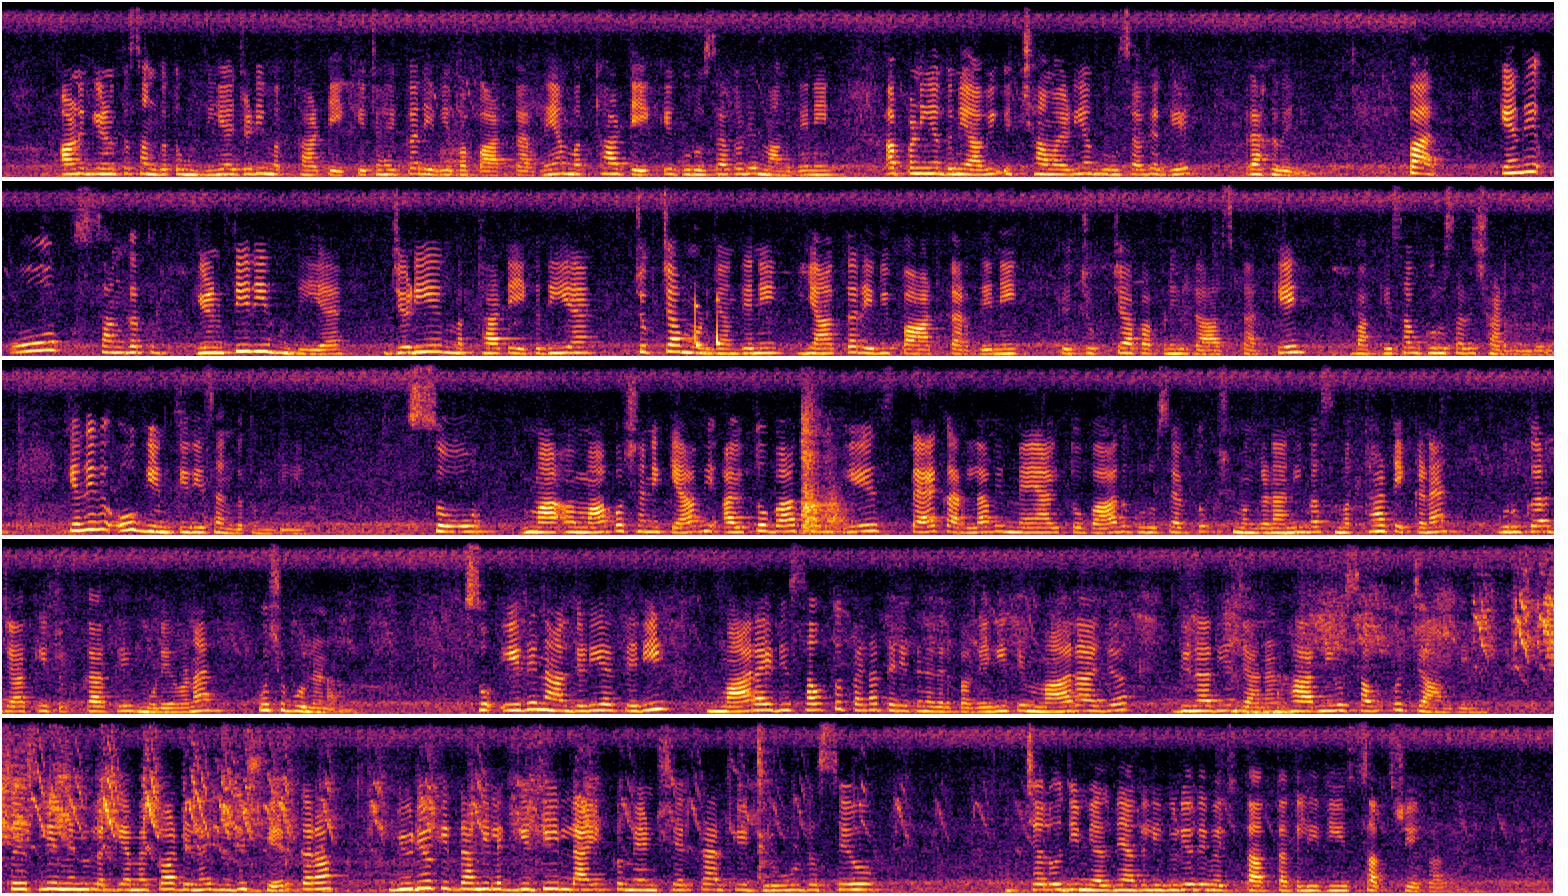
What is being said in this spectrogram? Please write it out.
ਅਣਗਿਣਤ ਸੰਗਤ ਹੁੰਦੀ ਹੈ, ਜਿਹੜੀ ਮੱਥਾ ਟੇਕ ਕੇ, ਚਾਹੇ ਘਰੇ ਵੀ ਆਪਾਂ ਪਾਠ ਕਰਦੇ ਹਾਂ, ਮੱਥਾ ਟੇਕ ਕੇ ਗੁਰੂ ਸਾਹਿਬ ਤੋਂ ਮੰਗਦੇ ਨੇ, ਆਪਣੀਆਂ ਦੁਨਿਆਵੀ ਇੱਛਾਵਾਂ ਜਿਹੜੀਆਂ ਗੁਰੂ ਸਾਹਿਬ ਦੇ ਅੱਗੇ ਰੱਖਦੇ ਨੇ। ਪਰ ਕਹਿੰਦੇ, ਉਹ ਸੰਗਤ ਗਿਣਤੀ ਦੀ ਹੁੰਦੀ ਹੈ ਜਿਹੜੀ ਇਹ ਮੱਥਾ ਟੇਕਦੀ ਹੈ, ਚੁੱਪਚਾਪ ਮੁੜ ਜਾਂਦੇ ਨੇ ਜਾਂ ਘਰੇ ਵੀ ਪਾਠ ਕਰਦੇ ਨੇ ਤੇ ਚੁੱਪਚਾਪ ਆਪਣੀ ਅਰਦਾਸ ਕਰਕੇ ਬਾਕੀ ਸਭ ਗੁਰੂ ਸਾਹਿਬ ਛੱਡ ਦਿੰਦੇ ਨੇ। ਕਹਿੰਦੇ ਵੀ ਉਹ ਗਿਣਤੀ ਦੀ ਸੰਗਤ ਹੁੰਦੀ ਹੈ। ਸੋ ਮਾ- ਮਹਾਂਪੁਰਸ਼ਾਂ ਨੇ ਕਿਹਾ ਵੀ ਅੱਜ ਤੋਂ ਬਾਅਦ ਤੂੰ ਇਹ ਤੈਅ ਕਰ ਲਾ ਵੀ ਮੈਂ ਅੱਜ ਤੋਂ ਬਾਅਦ ਗੁਰੂ ਸਾਹਿਬ ਤੋਂ ਕੁਝ ਮੰਗਣਾ ਨਹੀਂ, ਬਸ ਮੱਥਾ ਟੇਕਣਾ ਗੁਰੂ ਘਰ ਜਾ ਕੇ ਚੁੱਪ ਕਰਕੇ ਮੁੜੇ ਆਉਣਾ ਕੁਝ ਬੋਲਣਾ ਨਹੀਂ। ਸੋ ਇਹਦੇ ਨਾਲ ਜਿਹੜੀ ਹੈ ਤੇਰੀ ਮਹਾਰਾਜ ਦੀ ਸਭ ਤੋਂ ਪਹਿਲਾਂ ਤੇਰੇ ਤੇ ਨਜ਼ਰ ਪਵੇਗੀ ਤੇ ਮਹਾਰਾਜ ਦਿਨਾਂ ਦੀਆਂ ਜਾਣਨਹਾਰ ਨੇ ਉਹ ਸਭ ਕੁਝ ਜਾਣਦੇ ਨੇ। ਸੋ ਇਸ ਲਈ ਮੈਨੂੰ ਲੱਗਿਆ ਮੈਂ ਤੁਹਾਡੇ ਨਾਲ ਵੀਡੀਓ ਸ਼ੇਅਰ ਕਰਾਂ। ਵੀਡੀਓ ਕਿੱਦਾਂ ਦੀ ਲੱਗੀ ਜੀ? ਲਾਈਕ ਕਮੈਂਟ ਸ਼ੇਅਰ ਕਰਕੇ ਜਰੂਰ ਦੱਸਿਓ। ਚਲੋ ਜੀ, ਮਿਲਦੇ ਹਾਂ ਅਗਲੀ ਵੀਡੀਓ ਦੇ ਵਿੱਚ। ਤਦ ਤੱਕ ਲਈ ਜੀ, ਸਤਿ ਸ਼੍ਰੀ ਅਕਾਲ।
